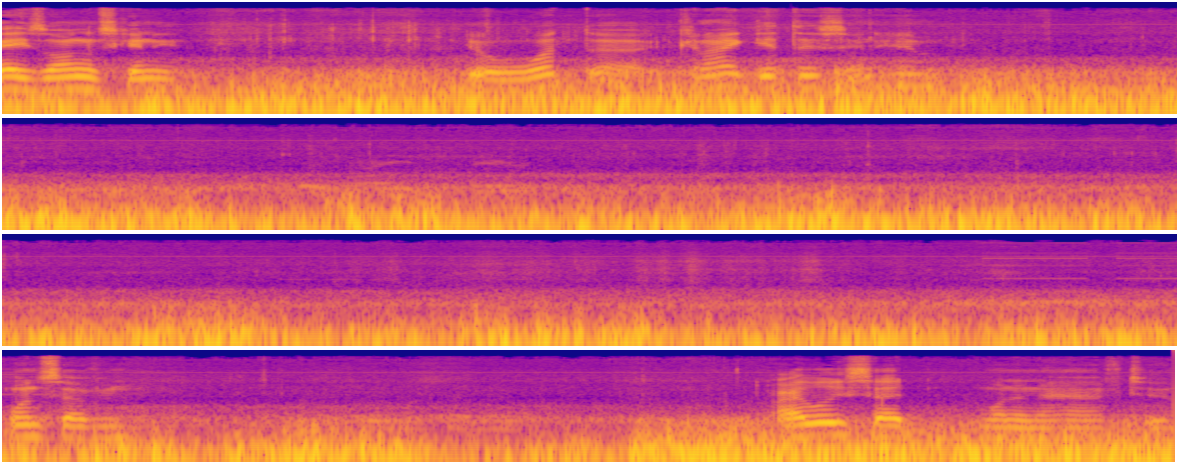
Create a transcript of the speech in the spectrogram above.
Yeah, he's long and skinny. Yo, what the? Can I get this in him? One seven. I literally said one and a half too.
